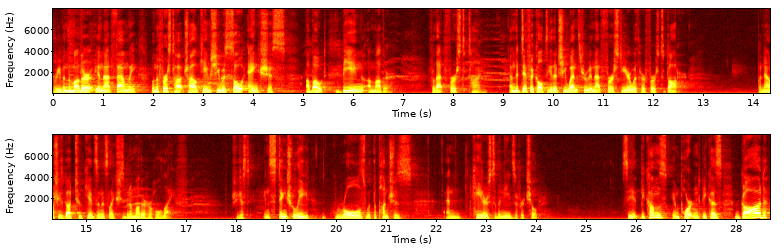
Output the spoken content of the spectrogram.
Or even the mother in that family, when the first child came, she was so anxious about being a mother for that first time and the difficulty that she went through in that first year with her first daughter. But now she's got two kids, and it's like she's been a mother her whole life. She just instinctually rolls with the punches and caters to the needs of her children. See, it becomes important because God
